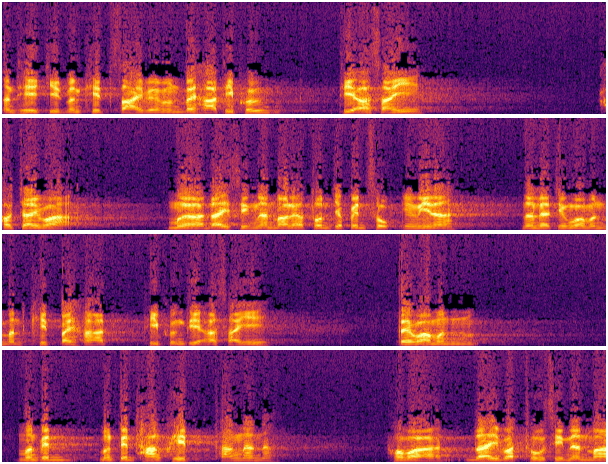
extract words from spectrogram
อันที่จิตมันคิดสายไปมันไปหาที่พึ่ง ที่อาศัย เข้าใจว่าเมื่อได้สิ่งนั้นมาแล้วตนจะเป็นสุขอย่างนี้นะนั่นแหละจึงว่ามันมันคิดไปหาที่พึ่งที่อาศัย แต่ว่ามันมันเป็นมันเป็นทางผิดทางนั้นนะเพราะว่าได้วัตถุสิ่งนั้นมา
